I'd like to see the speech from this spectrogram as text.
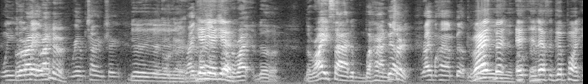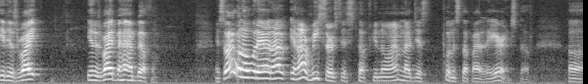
When you go Right- past right here. Rib Turn Church. Yeah, yeah, yeah, yeah. Right Yeah, yeah, yeah. On the right, the the right side of behind the church. Right behind Bethel. Right, yeah, but yeah. and, and that's a good point. It is right. It is right behind Bethel. And so I went over there and I and I researched this stuff. You know, I'm not just pulling stuff out of the air and stuff. Uh,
